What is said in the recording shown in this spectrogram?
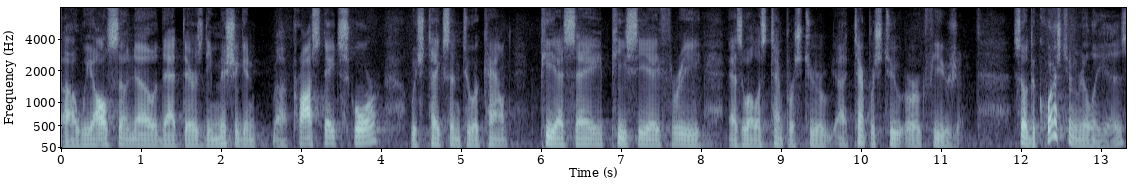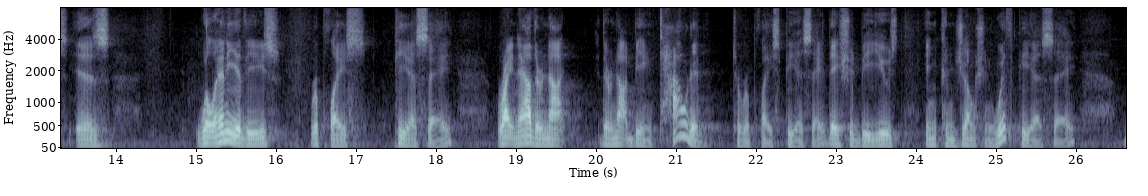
Uh, we also know that there's the Michigan uh, prostate score, which takes into account PSA, PCA3, as well as TMPRSS2, uh, TMPRSS2 ERG fusion. So the question really is, is will any of these replace PSA. Right now, they're not, they're not being touted to replace PSA. They should be used in conjunction with PSA.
